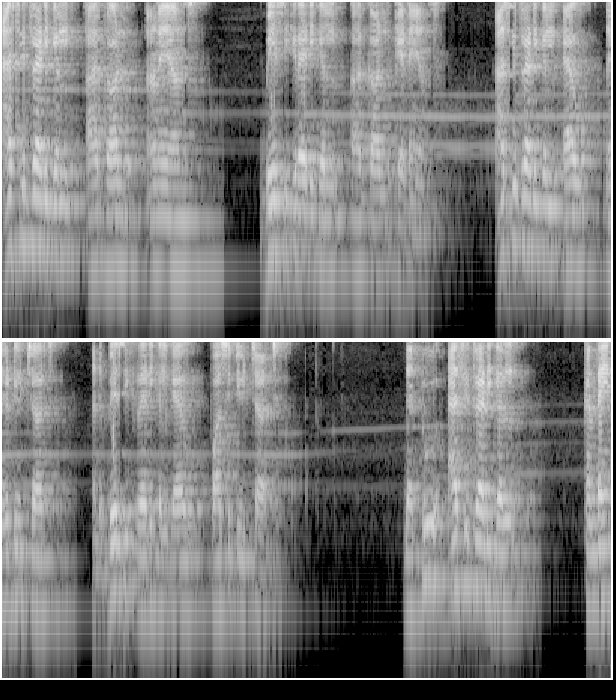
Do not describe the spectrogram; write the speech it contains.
Acid radical are called anions, basic radical are called cations. Acid radical have negative charge and basic radical have positive charge. The two acid radical contain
